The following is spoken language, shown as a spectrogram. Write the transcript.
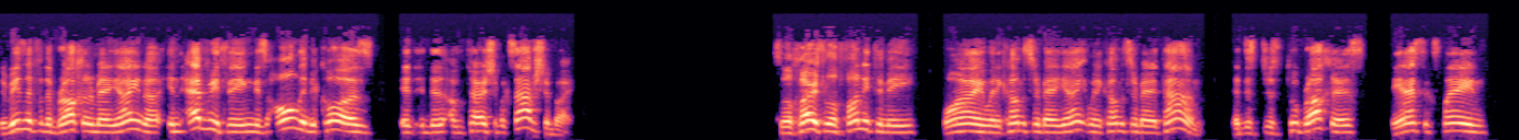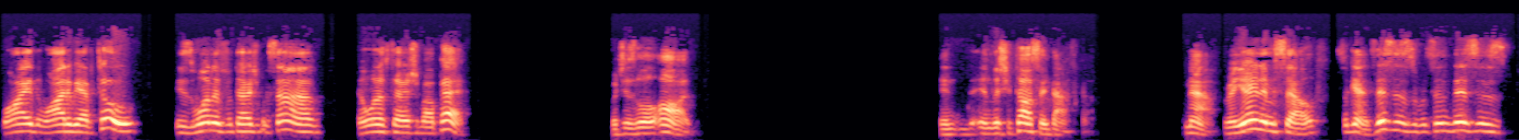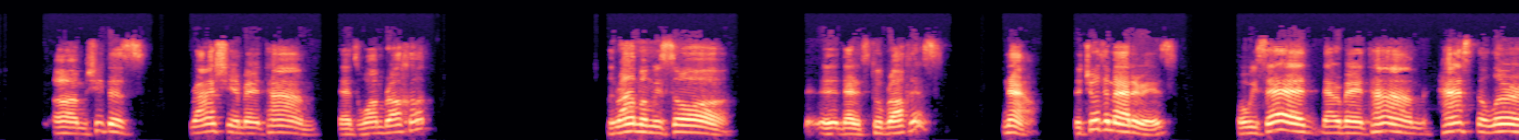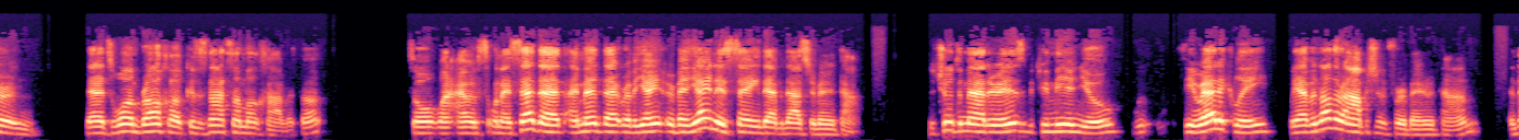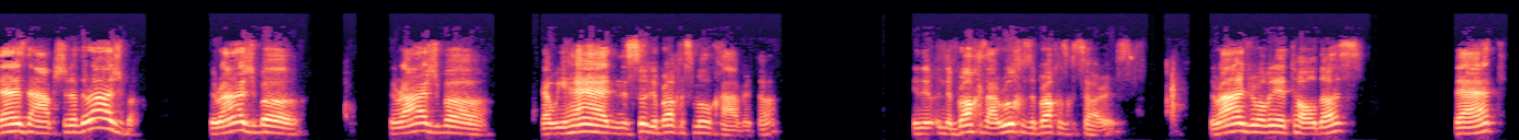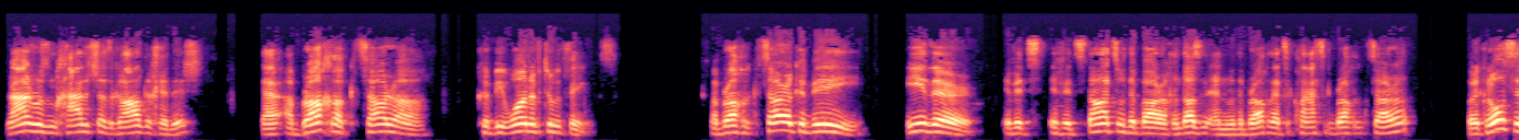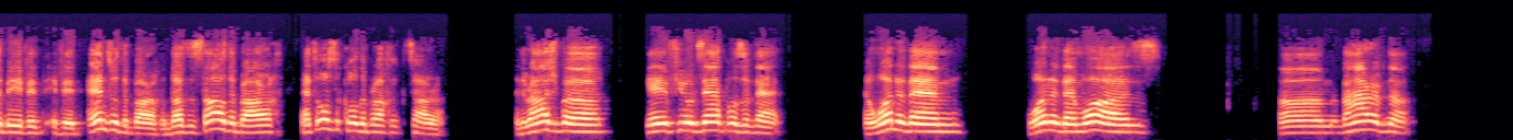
the reason for the bracha in Yaina in everything is only because it, it, of the Tarish Miksav Shabbai. So the it's a little funny to me why when it comes to Ben Yain, when it comes to Ben Tam, that there's just two brachas, he has to explain why why do we have two? Is one is for Tarish Miksav and one is for Tarish Peh which is a little odd in in the Shitase Dafka. Now, Rayin himself, so again, this is since this is um Shitas Rashi and Beritam, that's one bracha. The Rambam we saw uh, that it's two brachas. Now, the truth of the matter is, when we said that Rabbi Tam has to learn that it's one bracha because it's not some chavita, so when I was when I said that, I meant that Rabbi Yain, is saying that, that's Rabbi Tam. The truth of the matter is, between me and you, we, theoretically, we have another option for Rabbi Tam, and that is the option of the Rashba. The Rashba, the Rashba that we had in the Suga Brachas Mul in the in the brachas aruchas, the brachas ketzaris. The Rambam over there told us that Rambam was mechadish as a gal that a bracha ketzara could be one of two things. A bracha ketzara could be either if it's if it starts with the baruch and doesn't end with the bracha, that's a classic bracha ketzara. But it could also be if it if it ends with the baruch and doesn't start with the baruch, that's also called a bracha ketzara. And the Rashba gave a few examples of that. And one of them, one of them was um Baharavna.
